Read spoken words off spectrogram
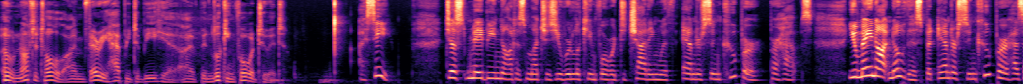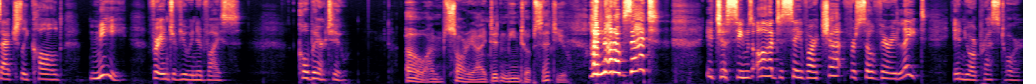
Oh, not at all. I'm very happy to be here. I've been looking forward to it. I see. Just maybe not as much as you were looking forward to chatting with Anderson Cooper, perhaps. You may not know this, but Anderson Cooper has actually called me for interviewing advice. Colbert, too. Oh, I'm sorry. I didn't mean to upset you. I'm not upset! It just seems odd to save our chat for so very late in your press tour.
